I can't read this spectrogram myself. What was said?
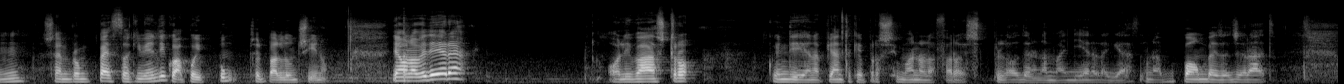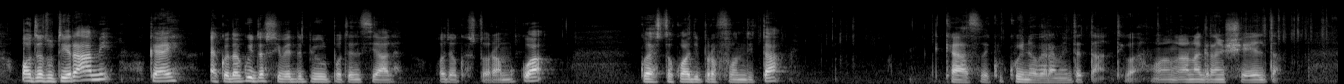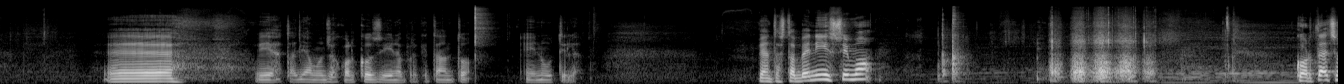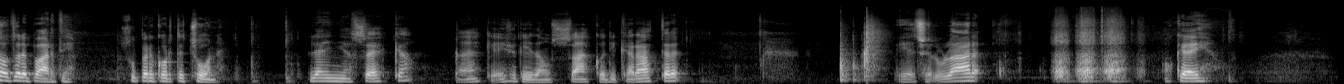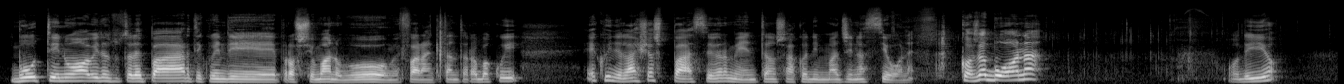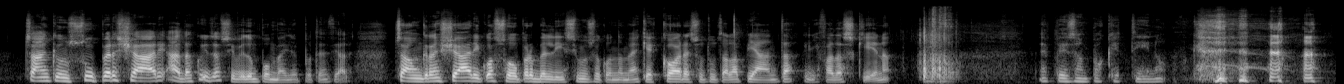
Mm, sembra un pezzo che viene di qua, poi pum, c'è il palloncino. Andiamolo a vedere. Olivastro, quindi è una pianta che il prossimo anno la farò esplodere in una maniera, ragazzi, una bomba esagerata. Ho già tutti i rami, ok? Ecco, da qui già si vede più il potenziale. Ho già questo ramo qua, questo qua di profondità. Cazzo, qui ne ho veramente tanti, qua. Una gran scelta. Eh via, tagliamo già qualcosina perché tanto è inutile. Pianta sta benissimo. Corteccia da tutte le parti, super corteccione. Legna secca, eh, che esce, che gli dà un sacco di carattere. Via cellulare. Ok butti nuovi da tutte le parti, quindi prossimo anno boom, fare anche tanta roba qui e quindi lascia spazio veramente a un sacco di immaginazione. Cosa buona, oddio, c'è anche un super shari, ah da qui già si vede un po' meglio il potenziale, c'è un gran shari qua sopra, bellissimo secondo me, che corre su tutta la pianta, che gli fa da schiena, e pesa un pochettino.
